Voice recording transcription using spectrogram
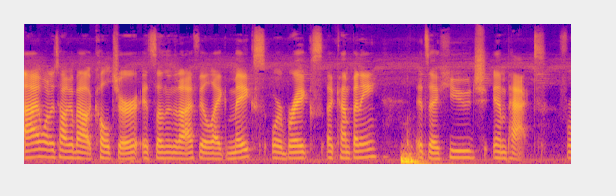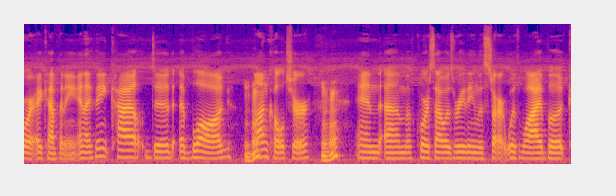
I want to talk about culture. It's something that I feel like makes or breaks a company. It's a huge impact for a company. And I think Kyle did a blog on culture. And um, of course, I was reading the Start With Why book.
